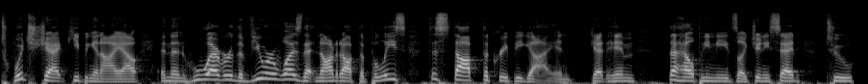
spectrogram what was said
Twitch chat keeping an eye out, and then whoever the viewer was that nodded off the police to stop the creepy guy and get him the help he needs, like Jinny said, to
